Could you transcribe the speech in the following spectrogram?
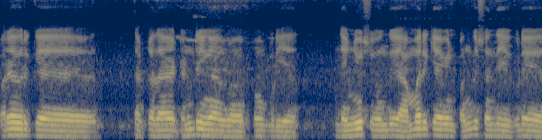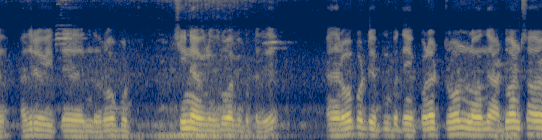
வரவிருக்க வரவேற்கத்தக்கதாக ட்ரெண்டிங்காக போகக்கூடிய இந்த நியூஸ் வந்து அமெரிக்காவின் பங்கு சந்தையை கூட அதிர வைத்த இந்த ரோபோட் சீனாவில் உருவாக்கப்பட்டது. அந்த ரோபோட் எப்படின்னு பார்த்தீங்கன்னா இப்போலாம் ட்ரோனில் வந்து அட்வான்ஸாக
